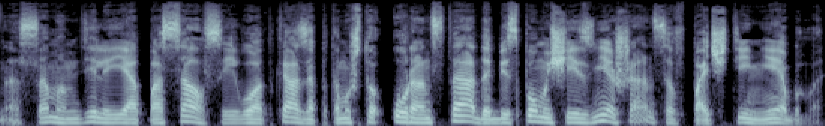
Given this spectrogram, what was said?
На самом деле я опасался его отказа, потому что у Ранстада без помощи извне шансов почти не было.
